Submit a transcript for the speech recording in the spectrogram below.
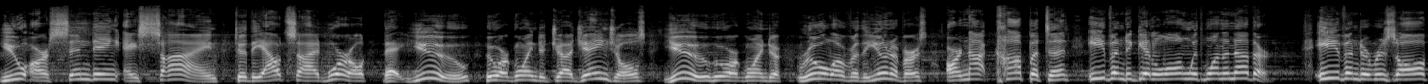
You are sending a sign to the outside world that you, who are going to judge angels, you who are going to rule over the universe, are not competent even to get along with one another even to resolve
